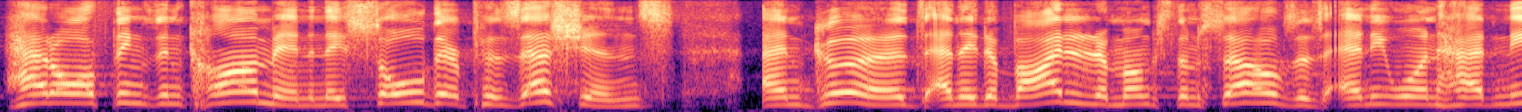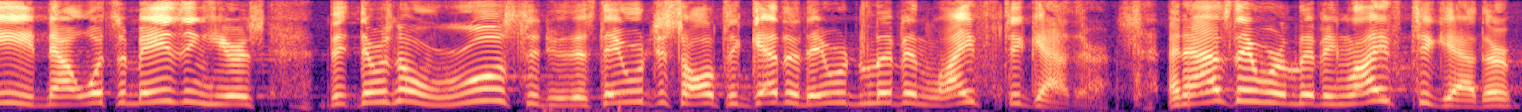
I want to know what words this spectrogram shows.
had all things in common and they sold their possessions and goods and they divided it amongst themselves as anyone had need. Now, what's amazing here is that there was no rules to do this. They were just all together. They were living life together. And as they were living life together,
